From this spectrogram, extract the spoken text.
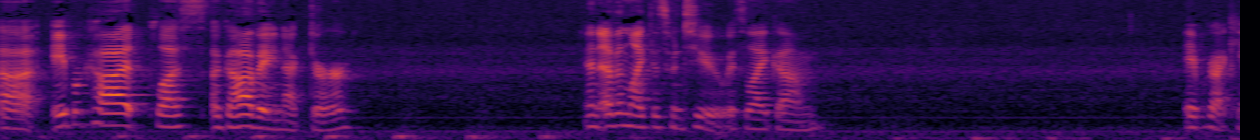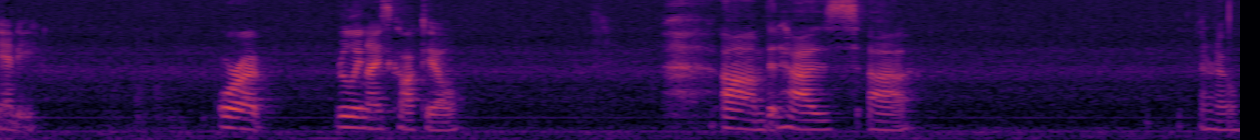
uh, apricot plus agave nectar. And Evan liked this one too. It's like um, apricot candy or a really nice cocktail um, that has uh, I don't know.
